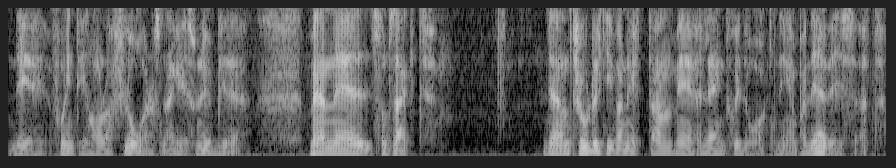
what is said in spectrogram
det får inte innehålla flår och sådana grejer. Så nu blir det. Men eh, som sagt, den produktiva nyttan med längdskidåkningen på det viset.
